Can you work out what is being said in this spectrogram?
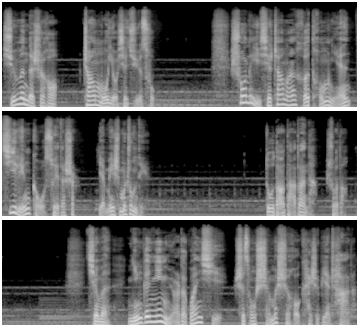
询问的时候，张母有些局促，说了一些张兰和童年鸡零狗碎的事儿，也没什么重点。督导打断他说道：“请问您跟您女儿的关系是从什么时候开始变差的？”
